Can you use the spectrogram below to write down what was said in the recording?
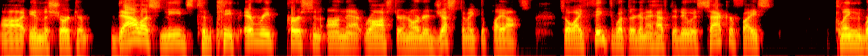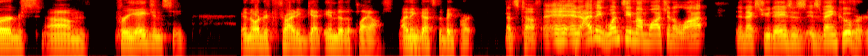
uh, in the short term. Dallas needs to keep every person on that roster in order just to make the playoffs. So I think what they're going to have to do is sacrifice Klingberg's um, free agency in order to try to get into the playoffs. I think that's the big part. That's tough. And, and I think one team I'm watching a lot the next few days is is Vancouver.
